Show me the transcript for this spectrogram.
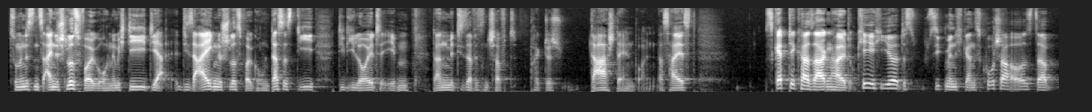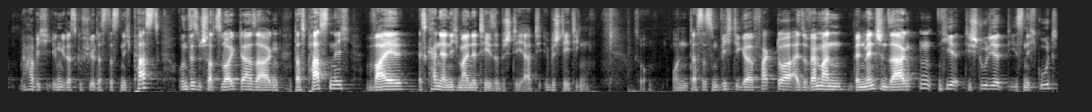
Zumindest eine Schlussfolgerung, nämlich die, die, diese eigene Schlussfolgerung. Das ist die, die die Leute eben dann mit dieser Wissenschaft praktisch darstellen wollen. Das heißt, Skeptiker sagen halt, okay, hier, das sieht mir nicht ganz koscher aus, da habe ich irgendwie das Gefühl, dass das nicht passt. Und Wissenschaftsleugner sagen, das passt nicht, weil es kann ja nicht meine These bestätigen. So. Und das ist ein wichtiger Faktor. Also wenn man, wenn Menschen sagen, hm, hier, die Studie, die ist nicht gut,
